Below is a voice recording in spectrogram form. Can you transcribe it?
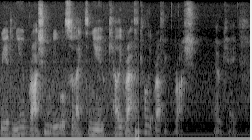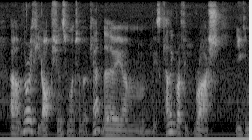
create a new brush and we will select a new calligraph calligraphic brush. Okay. Um, there are a few options you want to look at. The um, this calligraphic brush you can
